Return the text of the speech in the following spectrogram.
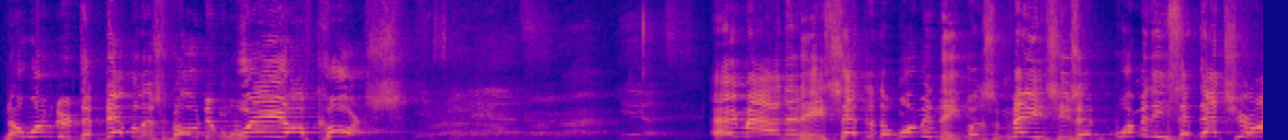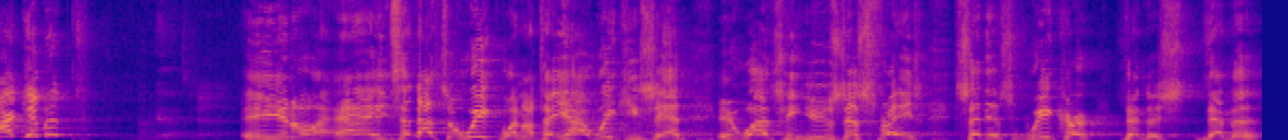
No wonder the devil has blown him way off course. Yes, he has. Yes. Amen. And he said to the woman, he was amazed. He said, Woman, he said, that's your argument? You know, uh, he said, that's a weak one. I'll tell you how weak he said it was. He used this phrase. He said, it's weaker than, the, than the,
